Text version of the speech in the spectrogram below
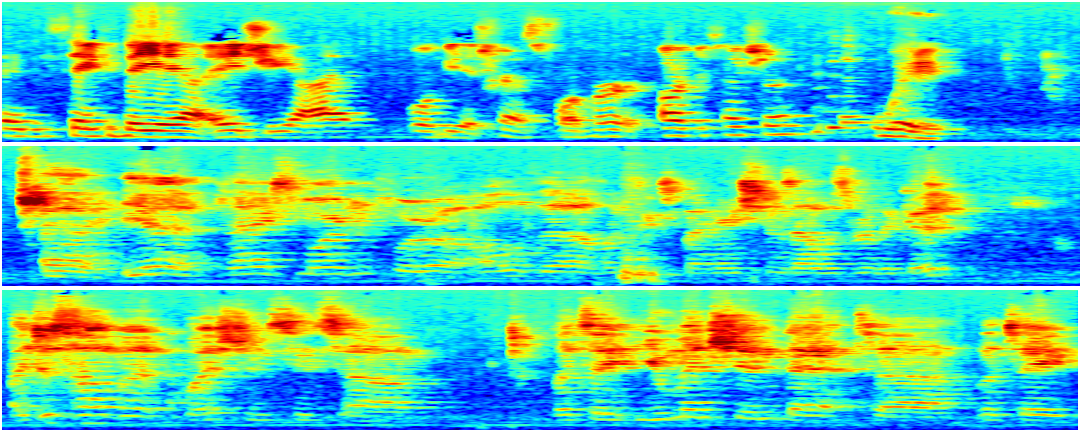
and think the uh, AGI will be a transformer architecture. Wait. Uh, yeah, thanks, Martin, for uh, all of the like, explanations. That was really good. I just have a question since, um, let's say, you mentioned that, uh, let's say,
